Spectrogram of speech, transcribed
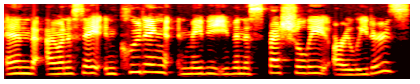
And I want to say, including and maybe even especially our leaders,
